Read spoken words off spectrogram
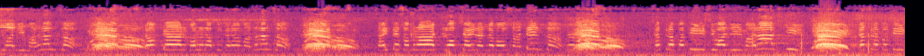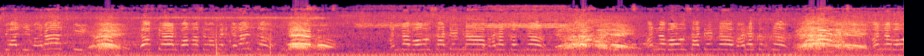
शिवाजी महाराजांचा. डॉक्टर मौलाना अब्दुल कलाम आझादांचं. साहित्य सम्राट लोकशाही अण्णाभाऊ साठेंचं. छत्रपती शिवाजी महाराज की छत्रपती शिवाजी महाराज की डॉक्टर बाबासाहेब आंबेडकरांचं. अण्णाभाऊ साठेंना भारतरत्न अण्णाभाऊ साठेंना भारतरत्न. अण्णाभाऊ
